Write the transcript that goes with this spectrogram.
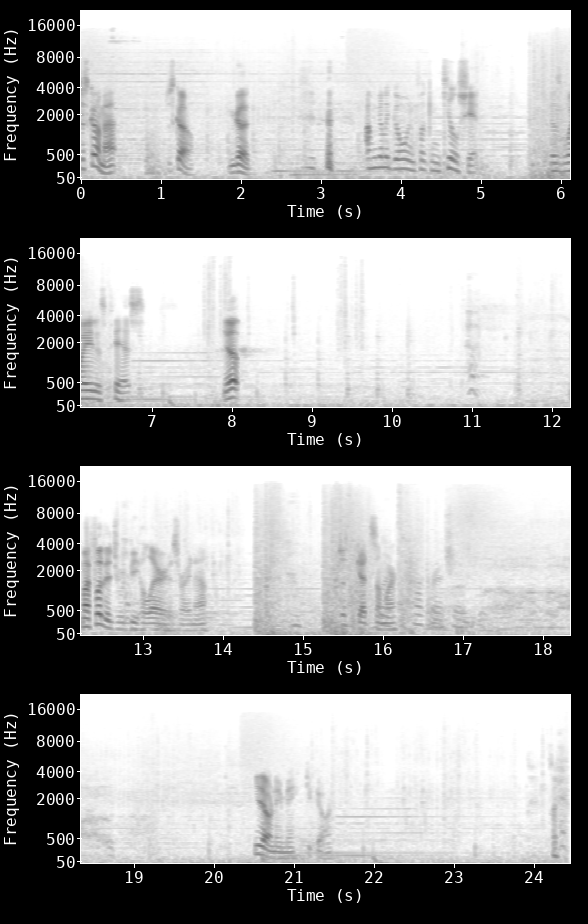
Just go, Matt. Just go. I'm good. I'm gonna go and fucking kill shit. Because Wade is pissed. Yep. My footage would be hilarious right now. Just get somewhere. You don't need me. Keep going. It's like,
